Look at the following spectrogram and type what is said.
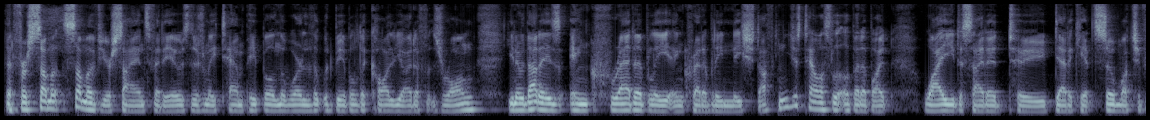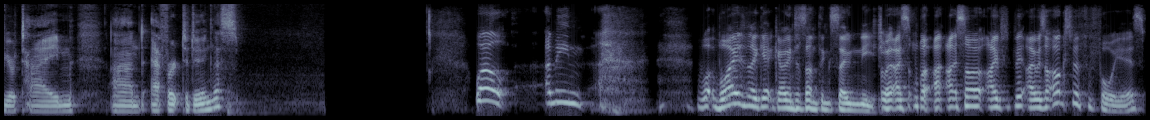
that for some some of your science videos, there's only ten people in the world that would be able to call you out if it's wrong. You know that is incredibly, incredibly niche stuff. Can you just tell us a little bit about why you decided to dedicate so much of your time and effort to doing this? Well, I mean. Why did I get going to something so niche? I, I, so I've been, I was at Oxford for four years.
